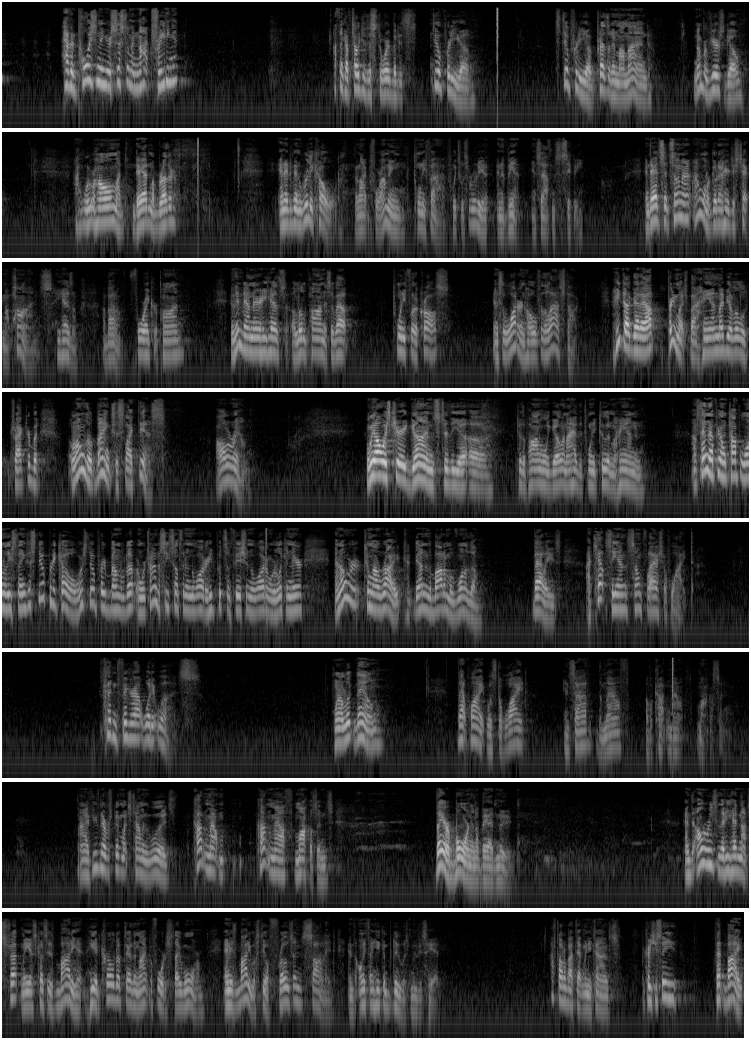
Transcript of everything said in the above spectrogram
having poison in your system and not treating it? I think I've told you this story, but it's still pretty, uh, still pretty uh, present in my mind. A number of years ago, we were home, my dad and my brother, and it had been really cold the night before. I mean, 25, which was really a, an event in South Mississippi. And Dad said, Son, I, I want to go down here and just check my ponds. He has a, about a four acre pond. And then down there, he has a little pond that's about 20 foot across, and it's a watering hole for the livestock. He dug that out pretty much by hand, maybe a little tractor, but along the banks, it's like this, all around. We always carried guns to the uh, uh, to the pond when we go, and I had the 22 in my hand, and I'm standing up here on top of one of these things. It's still pretty cold. We're still pretty bundled up, and we're trying to see something in the water. He'd put some fish in the water, and we're looking there. And over to my right, down in the bottom of one of the valleys, I kept seeing some flash of white. Couldn't figure out what it was. When I looked down, That white was the white inside the mouth of a cottonmouth moccasin. Now, if you've never spent much time in the woods, cottonmouth, cottonmouth moccasins, they are born in a bad mood. And the only reason that he had not struck me is because his body, had, he had curled up there the night before to stay warm, and his body was still frozen solid, and the only thing he could do was move his head. I've thought about that many times because you see, that bite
